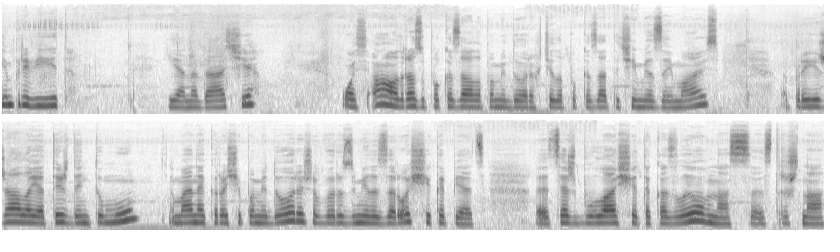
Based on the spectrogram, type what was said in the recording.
всім привіт! Я на дачі. Ось, а, одразу показала помідори. Хотіла показати, чим я займаюсь. Приїжджала я тиждень тому. У мене, коротше, помідори, щоб ви розуміли, зарощі капець. Е, Це ж була ще така злива в нас е, страшна.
